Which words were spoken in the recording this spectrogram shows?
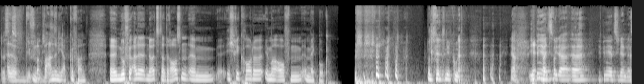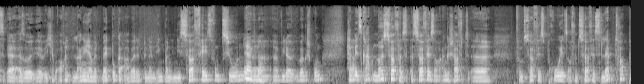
Das Also ist definitiv. wahnsinnig abgefahren. Äh, nur für alle Nerds da draußen, ähm, ich rekorde immer auf dem MacBook. Und es funktioniert gut. Ja, ich Ja, bin jetzt wieder, äh, ich bin jetzt wieder in das, äh, also äh, ich habe auch lange ja mit MacBook gearbeitet, bin dann irgendwann in die Surface-Funktion Ja, genau. äh, wieder übergesprungen. Habe Ja. mir jetzt gerade ein neues Surface, äh, Surface auch angeschafft, äh, vom Surface Pro jetzt auf den Surface Laptop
